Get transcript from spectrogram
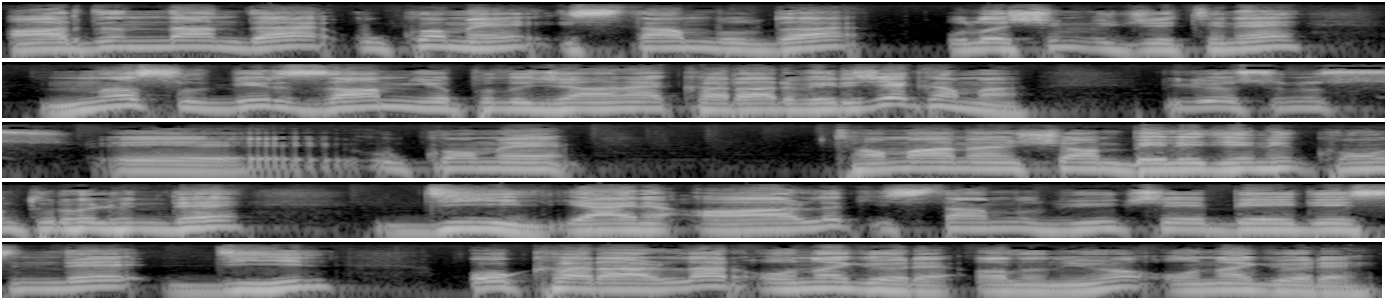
Ardından da UKOME İstanbul'da ulaşım ücretine nasıl bir zam yapılacağına karar verecek ama biliyorsunuz e, UKOME tamamen şu an belediyenin kontrolünde değil. Yani ağırlık İstanbul Büyükşehir Belediyesi'nde değil. O kararlar ona göre alınıyor, ona göre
